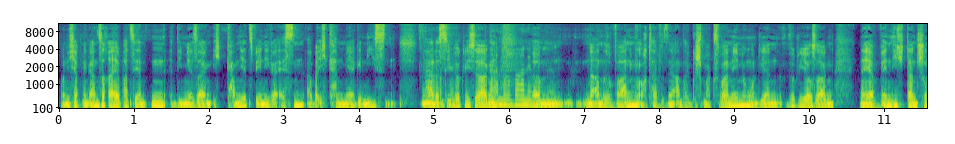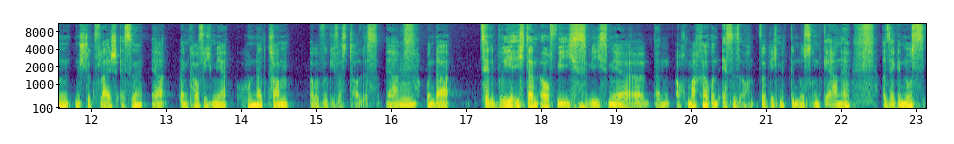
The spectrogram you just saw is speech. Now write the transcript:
Und ich habe eine ganze Reihe Patienten, die mir sagen, ich kann jetzt weniger essen, aber ich kann mehr genießen. Ja, ja dass okay. sie wirklich sagen, eine andere Wahrnehmung, ähm, ja. eine andere Wahrnehmung auch teilweise eine andere Geschmackswahrnehmung und die dann wirklich auch sagen, naja, wenn ich dann schon ein Stück Fleisch esse, ja, dann kaufe ich mir 100 Gramm, aber wirklich was Tolles. Ja, mhm. und da zelebriere ich dann auch, wie ich es wie ich's mir äh, dann auch mache und esse es auch wirklich mit Genuss und gerne. Also der Genuss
